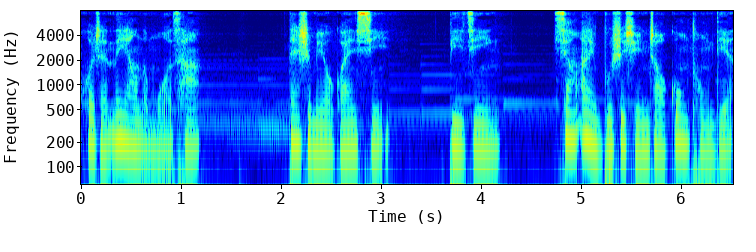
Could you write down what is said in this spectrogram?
或者那样的摩擦。但是没有关系，毕竟，相爱不是寻找共同点，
